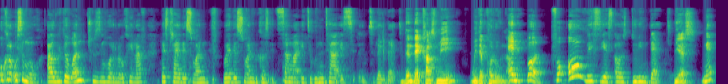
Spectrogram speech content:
o kry o se mo i'll be the one choosing hore okay love let's try this one wear this one because it's summer it's winter it's it's like that Then there comes me with the cologne now. and but for all these years i was doing that Yes. ne?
